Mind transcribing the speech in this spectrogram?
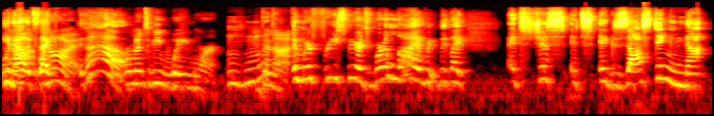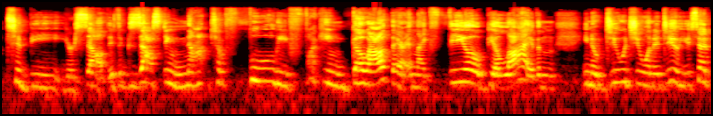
you We're know? not, it's we're like not. yeah, we're meant to be way more hmm than that. and we're free spirits. We're alive. We, we like. It's just it's exhausting not to be yourself. It's exhausting not to fully fucking go out there and like feel, be alive, and you know do what you want to do. You said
